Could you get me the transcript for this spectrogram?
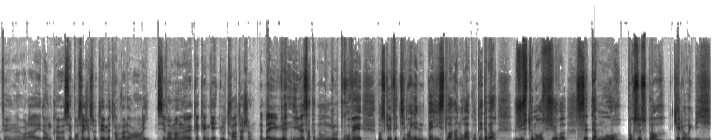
Enfin euh, voilà, et donc euh, c'est pour ça que j'ai souhaité mettre en valeur Henri. C'est vraiment euh, quelqu'un qui est ultra attachant. Eh ben, il, va, il va certainement nous le prouver parce qu'effectivement il a une belle histoire à nous raconter. D'abord justement sur cet amour pour ce sport qu'est le rugby.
